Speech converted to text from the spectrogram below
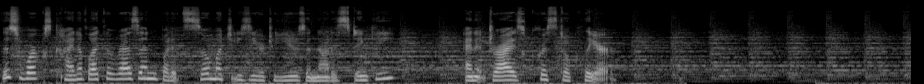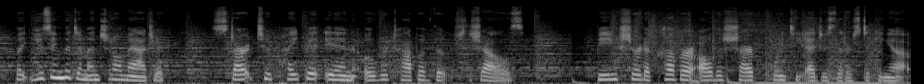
This works kind of like a resin, but it's so much easier to use and not as stinky, and it dries crystal clear. But using the Dimensional Magic, start to pipe it in over top of the shells, being sure to cover all the sharp pointy edges that are sticking up.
